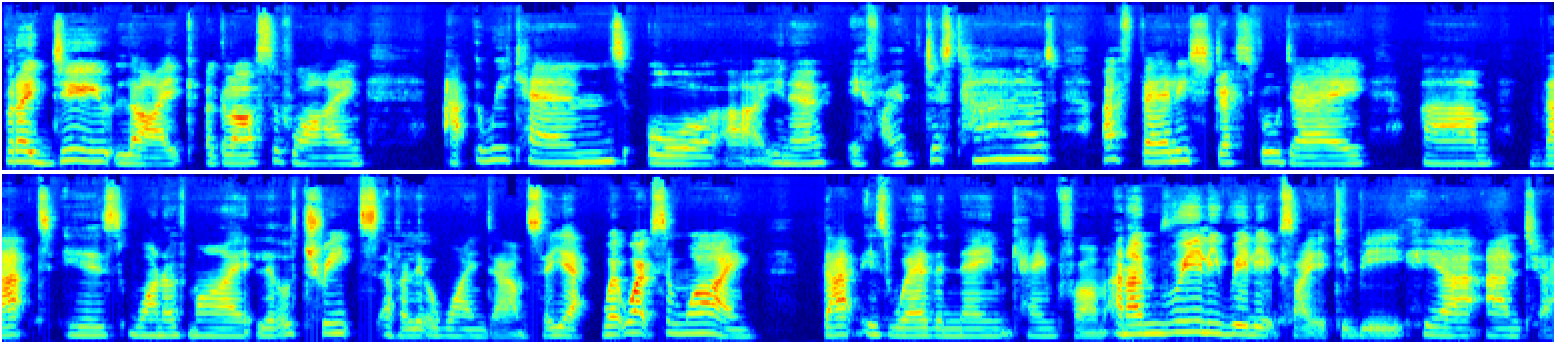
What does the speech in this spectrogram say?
But I do like a glass of wine at the weekends, or uh, you know, if I've just had a fairly stressful day um, that is one of my little treats of a little wine down. So yeah, wet wipes and wine. That is where the name came from. And I'm really, really excited to be here and to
